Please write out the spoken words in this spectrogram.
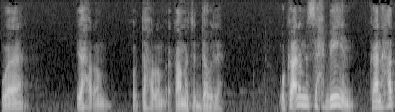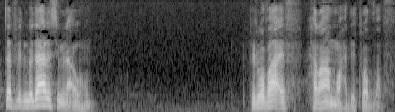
ويحرم أو تحرم إقامة الدولة. وكانوا منسحبين. كان حتى في المدارس يمنعوهم. في الوظائف حرام واحد يتوظف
